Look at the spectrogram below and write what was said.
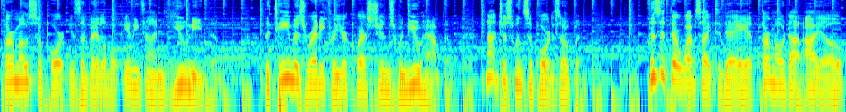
Thermo support is available anytime you need them. The team is ready for your questions when you have them, not just when support is open. Visit their website today at thermo.io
